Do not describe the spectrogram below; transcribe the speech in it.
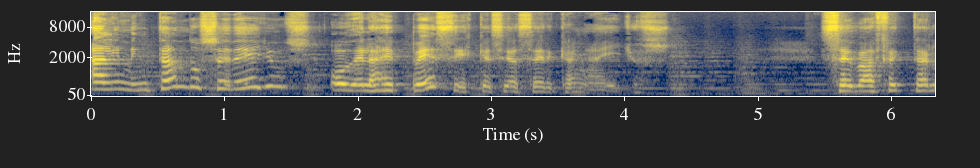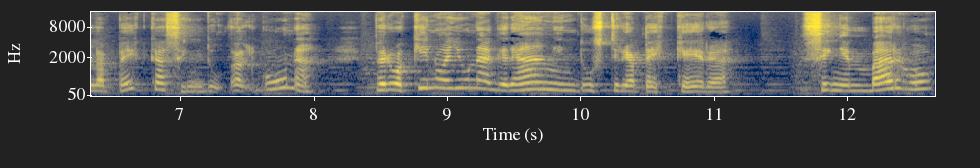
alimentándose de ellos o de las especies que se acercan a ellos. Se va a afectar la pesca sin duda alguna, pero aquí no hay una gran industria pesquera. Sin embargo,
